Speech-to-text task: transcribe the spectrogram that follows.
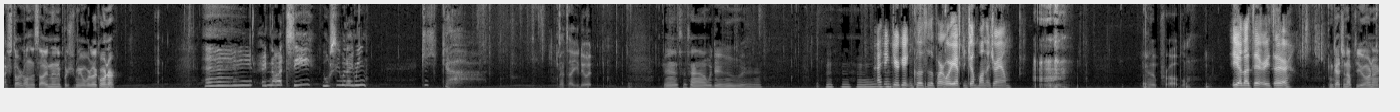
I start on the side and then it pushes me over to the corner. Hey, I not see. You'll see what I mean. God. That's how you do it. This is how we do it. I think you're getting close to the part where you have to jump on the tram. No problem. Yeah, that's it right there. I'm catching up to you, aren't I?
